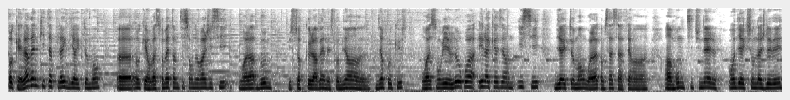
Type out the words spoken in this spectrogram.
Ok, la reine qui tape leg directement. Euh, ok, on va se remettre un petit sort de rage ici. Voilà, boum. Histoire que la reine, elle soit bien, euh, bien focus. On va s'envoyer le roi et la caserne ici directement. Voilà, comme ça, ça va faire un, bon petit tunnel en direction de l'HDV.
